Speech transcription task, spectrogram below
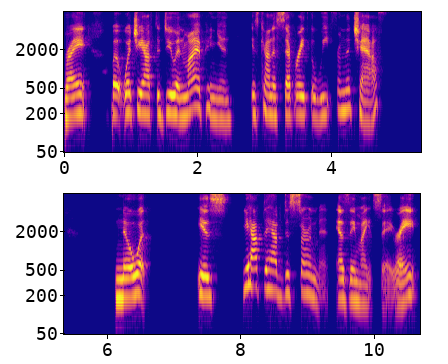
right? But what you have to do, in my opinion, is kind of separate the wheat from the chaff, know what is, you have to have discernment, as they might say, right?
